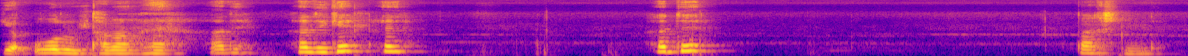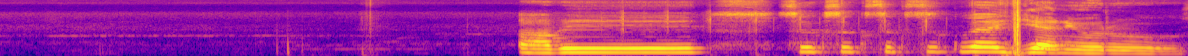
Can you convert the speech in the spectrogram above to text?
Ya oğlum tamam he. Hadi. Hadi gel hadi. Hadi. Bak şimdi. Abi sık sık sık sık ve yeniyoruz.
